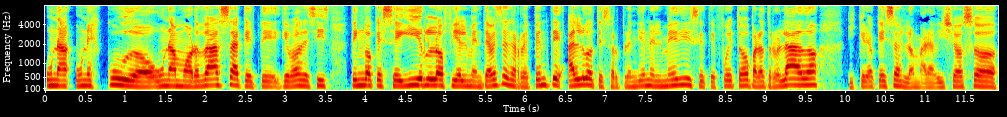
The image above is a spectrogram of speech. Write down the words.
una, un escudo, una mordaza que, te, que vos decís, tengo que seguirlo fielmente. A veces de repente algo te sorprendió en el medio y se te fue todo para otro lado. Y creo que eso es lo maravilloso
